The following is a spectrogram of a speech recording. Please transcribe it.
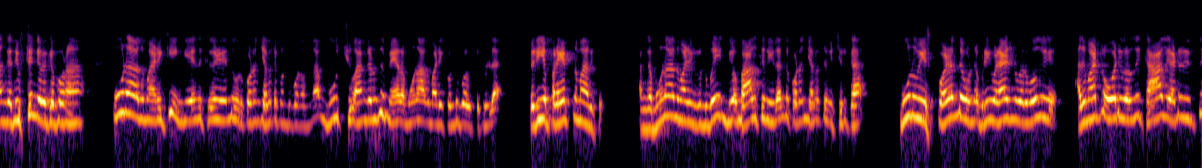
அங்கே லிஃப்ட் வைக்க போகிறான் மூணாவது மாடிக்கு இங்கேருந்து கீழேருந்து ஒரு குடம் ஜலத்தை கொண்டு போனோம்னா மூச்சு வாங்குறது மேலே மூணாவது மாடி கொண்டு போகிறதுக்குள்ள பெரிய பிரயத்னமாக இருக்குது அங்க மூணாவது மாடியில் கொண்டு போய் எங்கேயோ பால்கனியில அந்த குடஞ்சலத்தை வச்சிருக்கா. மூணு வயசு குழந்தை ஒன்று அப்படி விளையாடிட்டு வரும்போது அது மாட்டில் ஓடி வருது காது இடறித்து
